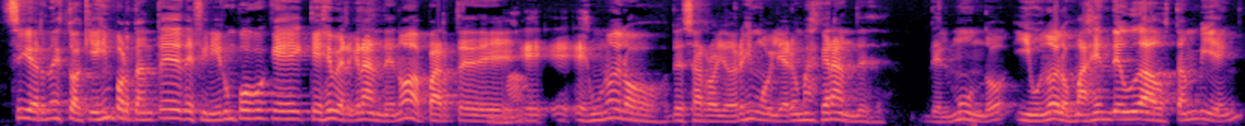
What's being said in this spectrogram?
Sí, Ernesto, aquí es importante definir un poco qué, qué es Evergrande, ¿no? Aparte de, eh, es uno de los desarrolladores inmobiliarios más grandes del mundo y uno de los más endeudados también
